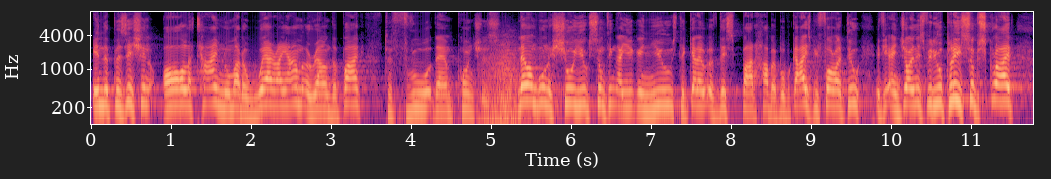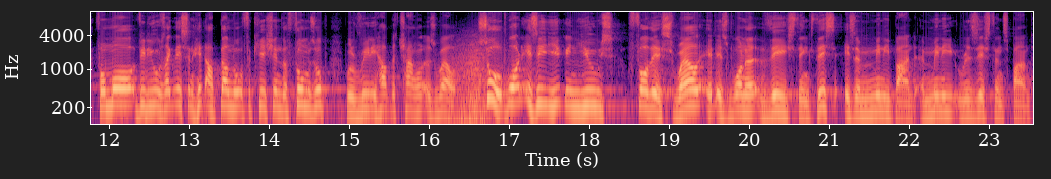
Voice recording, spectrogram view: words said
In the position all the time, no matter where I am around the bag, to throw them punches. Now I'm going to show you something that you can use to get out of this bad habit. But guys, before I do, if you're enjoying this video, please subscribe for more videos like this and hit that bell notification. The thumbs up will really help the channel as well. So what is it you can use for this? Well, it is one of these things. This is a mini band, a mini resistance band.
